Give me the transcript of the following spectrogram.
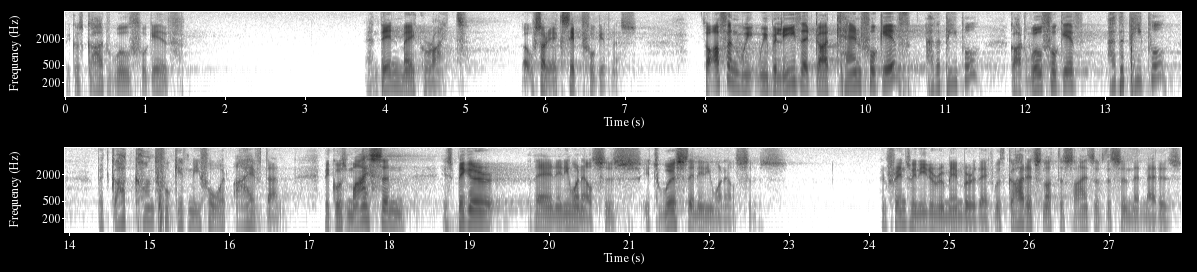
Because God will forgive. And then make right. Oh, sorry, accept forgiveness. So often we, we believe that God can forgive other people, God will forgive other people, but God can't forgive me for what I've done because my sin is bigger than anyone else's, it's worse than anyone else's. And friends, we need to remember that with God, it's not the size of the sin that matters.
